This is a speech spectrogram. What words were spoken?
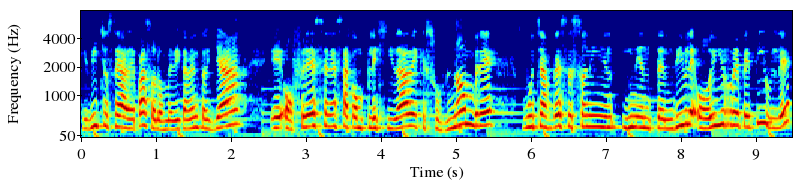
que dicho sea de paso, los medicamentos ya eh, ofrecen esa complejidad de que sus nombres muchas veces son inentendibles o irrepetibles.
